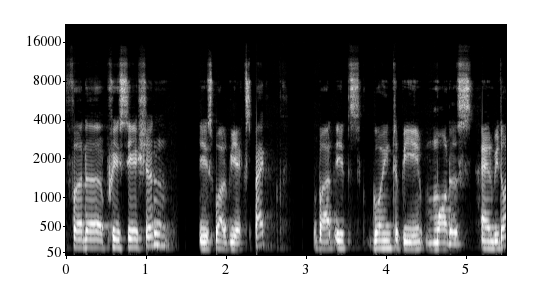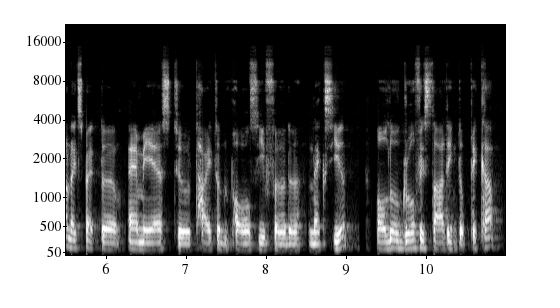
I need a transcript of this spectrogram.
further appreciation is what we expect, but it's going to be modest. And we don't expect the MAS to tighten policy further next year. Although growth is starting to pick up,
